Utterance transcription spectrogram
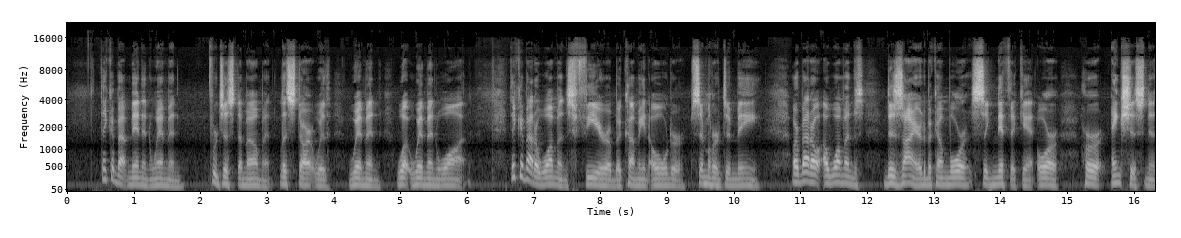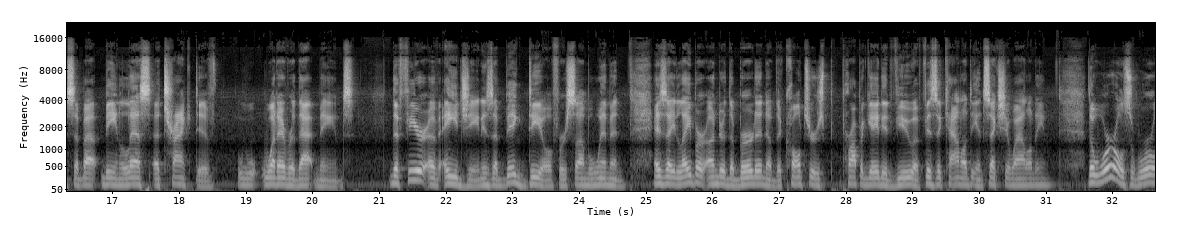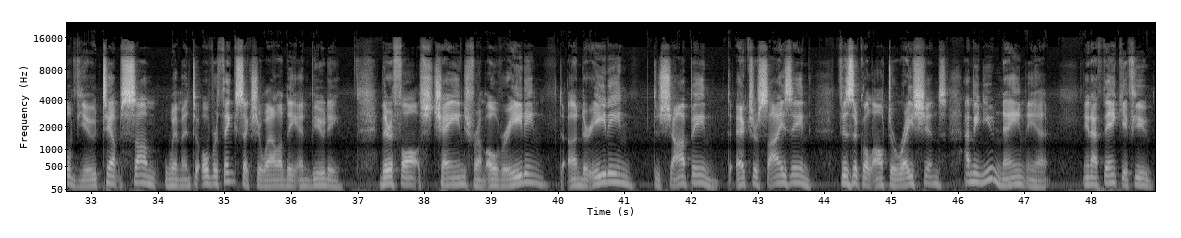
Think about men and women for just a moment. Let's start with women, what women want. Think about a woman's fear of becoming older, similar to me, or about a, a woman's desire to become more significant, or her anxiousness about being less attractive, whatever that means. The fear of aging is a big deal for some women as they labor under the burden of the culture's propagated view of physicality and sexuality. The world's worldview tempts some women to overthink sexuality and beauty. Their thoughts change from overeating to undereating to shopping to exercising, physical alterations. I mean, you name it. And I think if you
